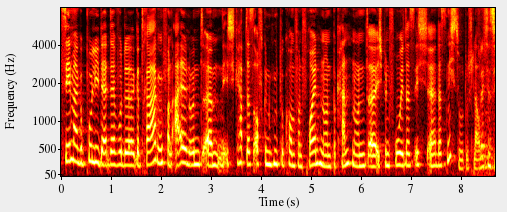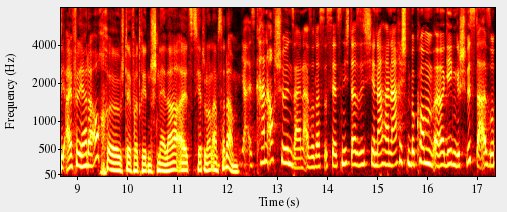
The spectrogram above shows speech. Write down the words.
zehnmal gepulli, der, der wurde getragen von allen und ähm, ich habe das oft genug mitbekommen von Freunden und Bekannten und äh, ich bin froh, dass ich äh, das nicht so durchlaufe. Vielleicht ist die Eifelherde auch äh, stellvertretend schneller als Seattle und Amsterdam. Ja, es kann auch schön sein. Also das ist jetzt nicht, dass ich hier nachher Nachrichten bekomme äh, gegen Geschwister. Also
